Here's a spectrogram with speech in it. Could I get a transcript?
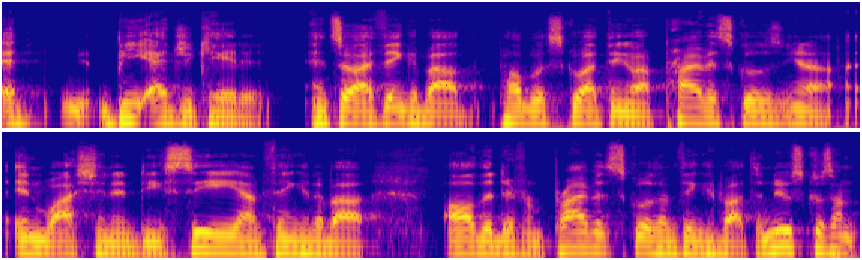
ed- be educated. And so I think about public school. I think about private schools. You know, in Washington D.C., I'm thinking about all the different private schools. I'm thinking about the new schools. I'm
